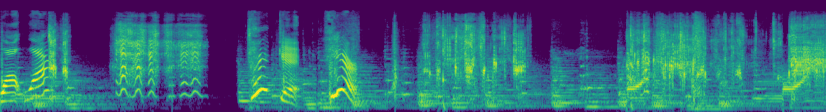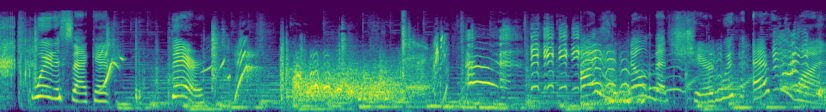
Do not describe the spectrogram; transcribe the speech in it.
Want one? Take it. Here. Wait a second. There. I had known that's shared with everyone.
